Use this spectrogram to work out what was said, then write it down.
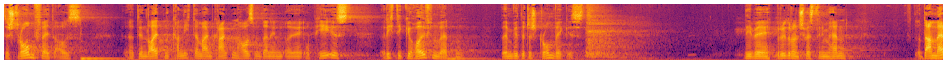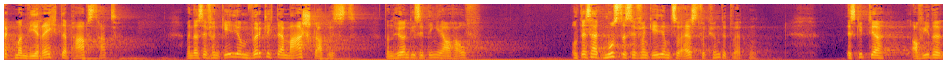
Der Strom fällt aus. Äh, den Leuten kann nicht einmal im Krankenhaus, wenn dann eine OP ist, richtig geholfen werden, wenn wieder der Strom weg ist liebe Brüder und Schwestern im Herrn, da merkt man, wie recht der Papst hat. Wenn das Evangelium wirklich der Maßstab ist, dann hören diese Dinge auch auf. Und deshalb muss das Evangelium zuerst verkündet werden. Es gibt ja auch wieder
